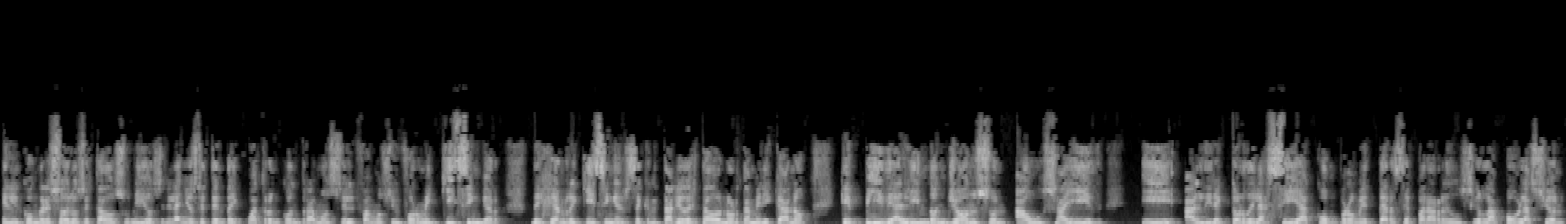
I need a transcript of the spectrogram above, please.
en el Congreso de los Estados Unidos. En el año 74 encontramos el famoso informe Kissinger de Henry Kissinger, secretario de Estado norteamericano, que pide a Lyndon Johnson, a USAID y al director de la CIA comprometerse para reducir la población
